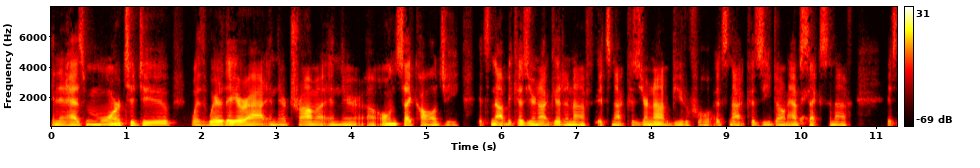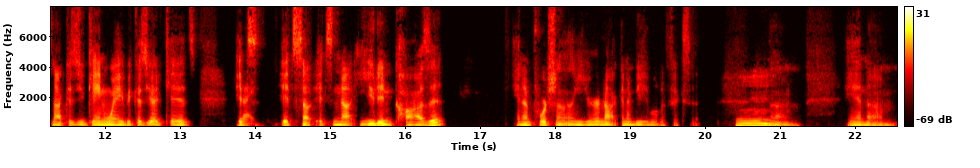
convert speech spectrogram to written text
and it has more to do with where they are at and their trauma and their uh, own psychology. It's not because you're not good enough. It's not because you're not beautiful. It's not because you don't have Right. sex enough. It's not because you gain weight because you had kids. It's it's it's not you didn't cause it. And unfortunately you're not going to be able to fix it. Mm. um, and um,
